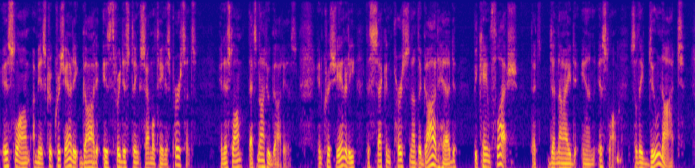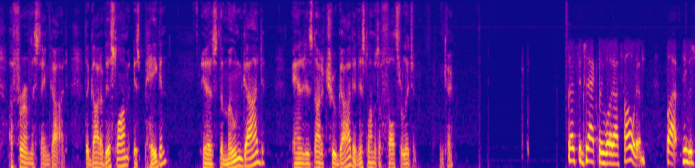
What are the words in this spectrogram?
Islam, I mean, it's Christianity, God is three distinct simultaneous persons. In Islam, that's not who God is. In Christianity, the second person of the Godhead became flesh. That's denied in Islam. So they do not affirm the same God. The God of Islam is pagan, is the moon god, and it is not a true God, and Islam is a false religion. Okay? That's exactly what I told him. But he was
